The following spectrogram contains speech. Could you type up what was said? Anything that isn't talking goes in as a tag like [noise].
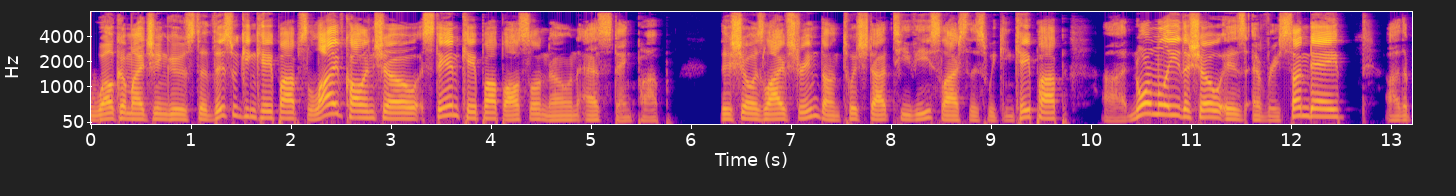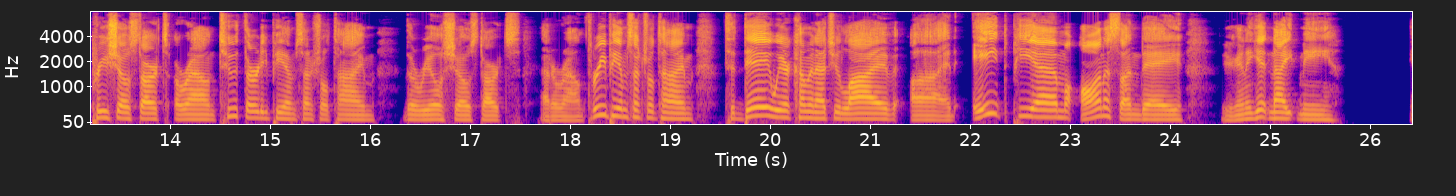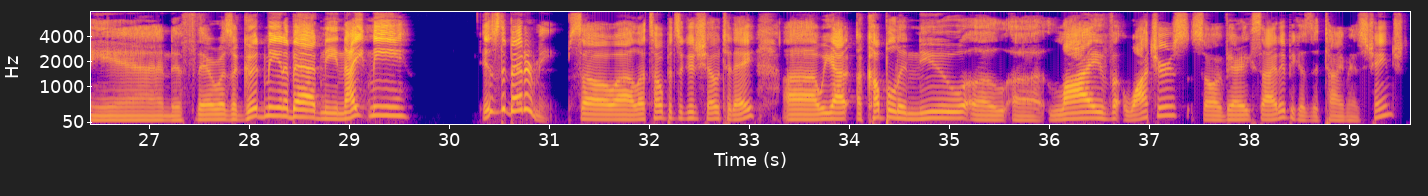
Welcome, my chingus, to This Week in K-Pop's live call-in show, Stand K-Pop, also known as Stank Pop. This show is live streamed on twitch.tv slash This Week in K-Pop. Uh, normally, the show is every Sunday. Uh, the pre-show starts around 2.30 p.m. Central Time. The real show starts at around 3 p.m. Central Time. Today, we are coming at you live uh, at 8 p.m. on a Sunday. You're going to get Night Me. And if there was a good me and a bad me, Night Me is the better me. So uh, let's hope it's a good show today. Uh, we got a couple of new uh, uh, live watchers, so I'm very excited because the time has changed.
